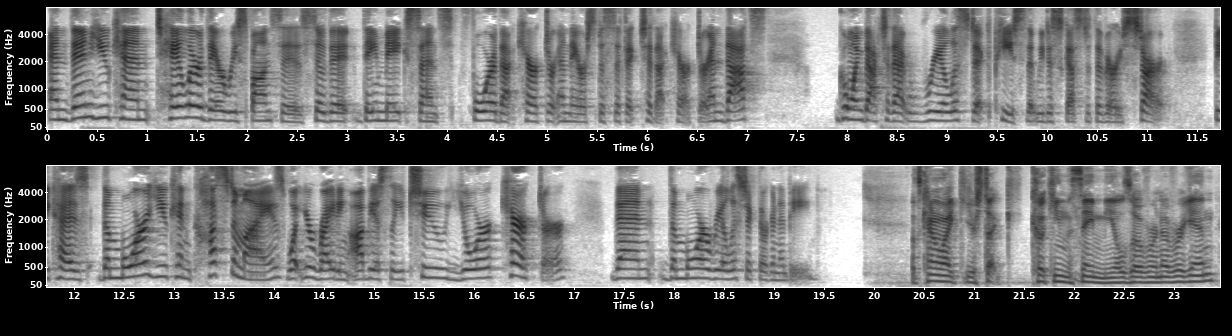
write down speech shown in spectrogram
And then you can tailor their responses so that they make sense for that character and they are specific to that character. And that's going back to that realistic piece that we discussed at the very start. Because the more you can customize what you're writing, obviously, to your character, then the more realistic they're going to be. It's kind of like you're stuck cooking the same meals over and over again.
